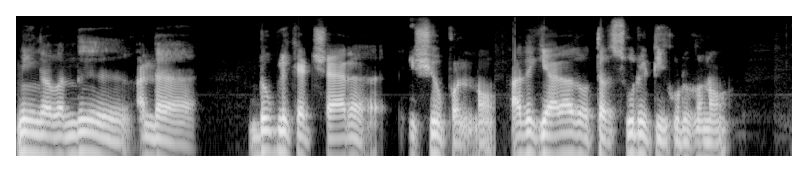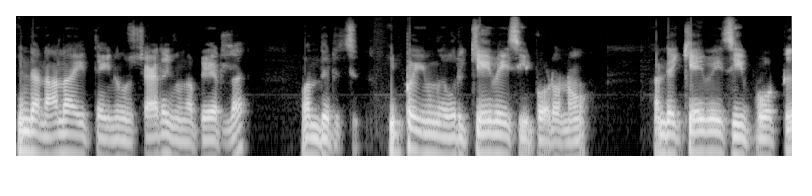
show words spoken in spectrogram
நீங்கள் வந்து அந்த டூப்ளிகேட் ஷேரை இஷ்யூ பண்ணணும். அதுக்கு யாராவது ஒருத்தர் சூரிட்டி கொடுக்கணும். இந்த நாலாயிரத்தி ஐநூறு ஷேர் இவங்க பேரில் வந்துடுச்சு இப்போ இவங்க ஒரு கேவைசி போடணும். அந்த கேவைசி போட்டு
